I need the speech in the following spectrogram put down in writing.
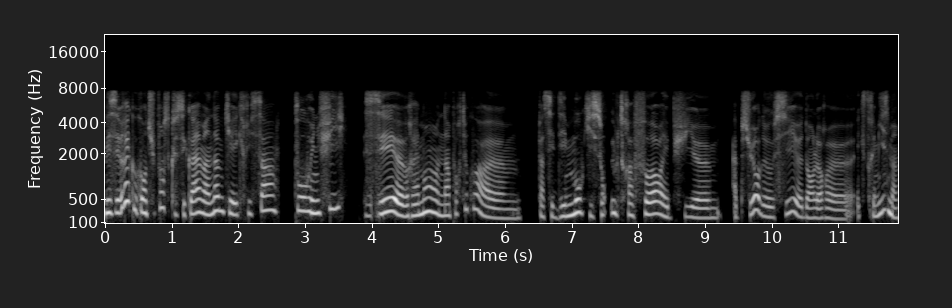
Mais c'est vrai que quand tu penses que c'est quand même un homme qui a écrit ça pour une fille, Mmh mh. c'est, heu, vraiment n'importe quoi, hem. Enfin, c'est des mots qui sont ultra forts et puis, hem, absurdes aussi, heu, dans leur, heu, extrémisme.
